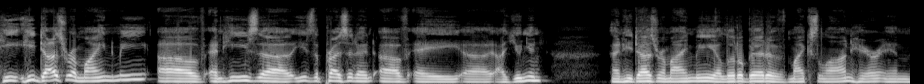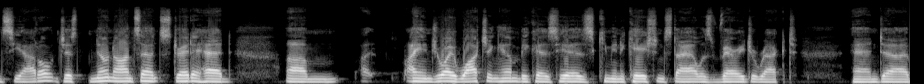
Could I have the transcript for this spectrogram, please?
he he does remind me of, and he's uh, he's the president of a uh, a union, and he does remind me a little bit of Mike Solan here in Seattle. Just no nonsense, straight ahead. Um, I, I enjoy watching him because his communication style is very direct And uh,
